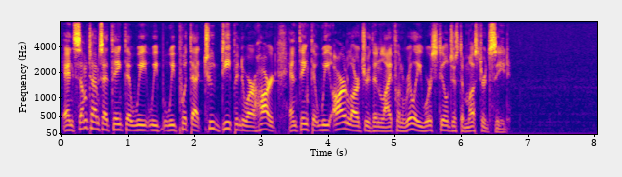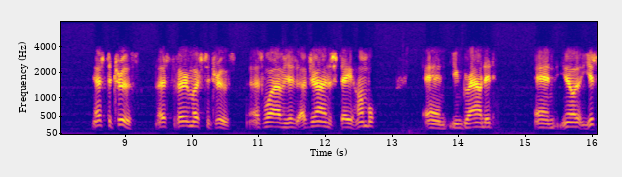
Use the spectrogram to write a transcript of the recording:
And sometimes I think that we we we put that too deep into our heart and think that we are larger than life when really we're still just a mustard seed. That's the truth. That's very much the truth. That's why I'm just I'm trying to stay humble and you grounded, and you know just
